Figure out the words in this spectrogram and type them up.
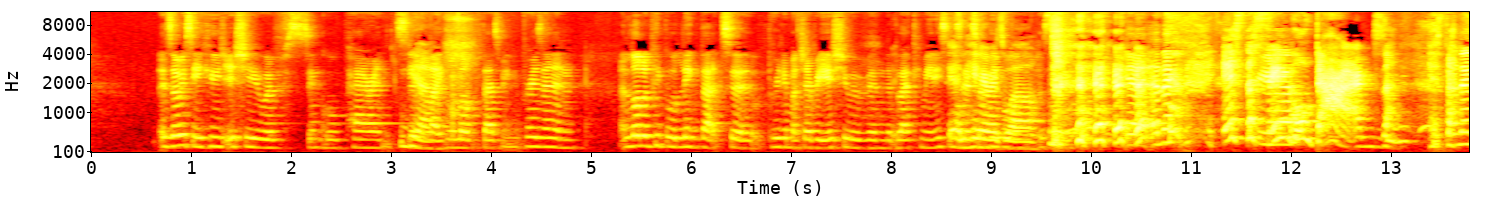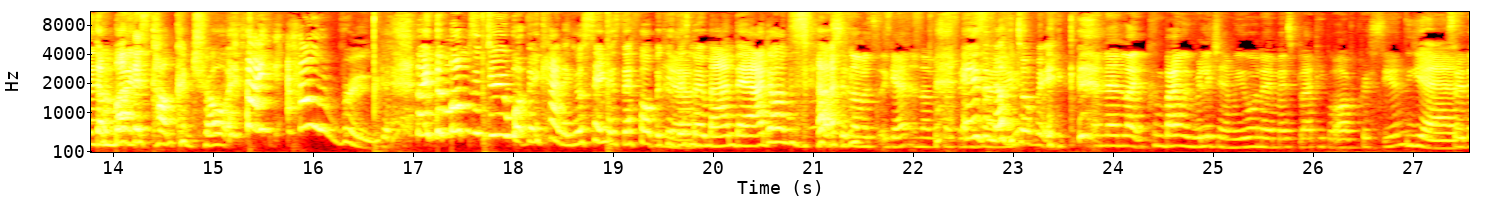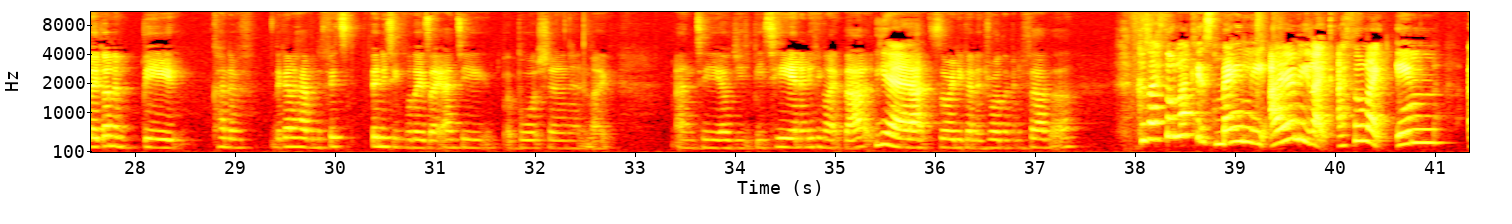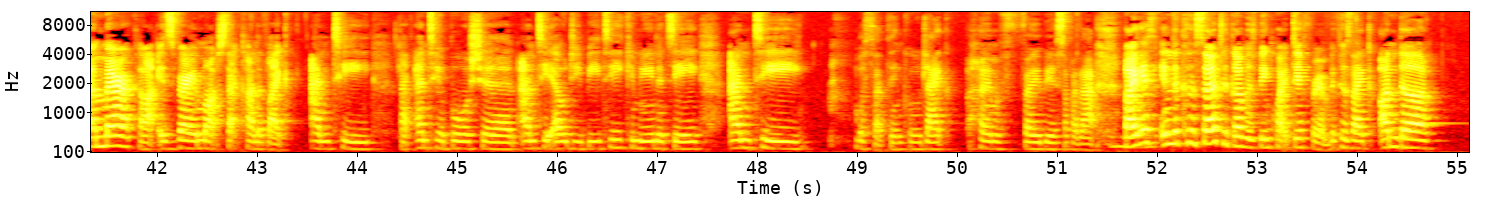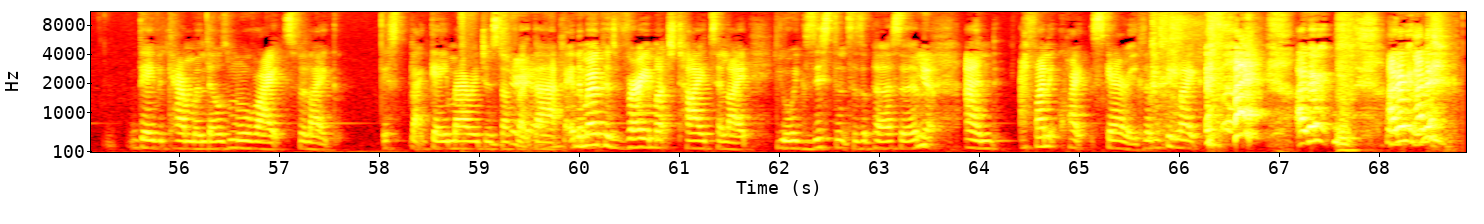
there's obviously a huge issue with single parents. Yeah. And, like a lot of dads being in prison, and a lot of people link that to pretty much every issue within the black community. and So here as well. so- yeah, and then It's the Yeah. single dads. It's the, And then the combine- mothers can't control. It's like how rude. Like the mums are doing what they can, and you're saying it's their fault because Yeah. there's no man there. I don't that's understand. another again another topic. it is another topic. And then like combined with religion, we all know most black people are Christian. Yeah. So they're gonna be kind of they're gonna have an affinity for those like anti-abortion and like anti-LGBT and anything like that. Yeah. That's already gonna draw them in further. Because I feel like it's mainly I only like I feel like in America is very much that kind of like anti like anti abortion, anti LGBT community, anti what's that thing called? Like homophobia, stuff like that. But I mm-hmm. guess in the conservative government it's been quite different because like under David Cameron there was more rights for like it's like gay marriage and stuff like yeah. that. In America, it's very much tied to like your existence as a person, Yeah. and I find it quite scary because I just think like I don't, I don't, I don't.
